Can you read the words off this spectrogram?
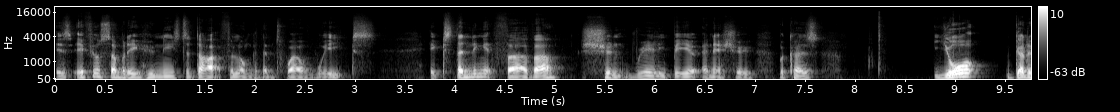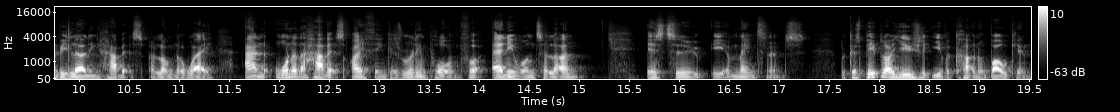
is if you're somebody who needs to diet for longer than 12 weeks, extending it further shouldn't really be an issue because you're going to be learning habits along the way. And one of the habits I think is really important for anyone to learn is to eat a maintenance because people are usually either cutting or bulking.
